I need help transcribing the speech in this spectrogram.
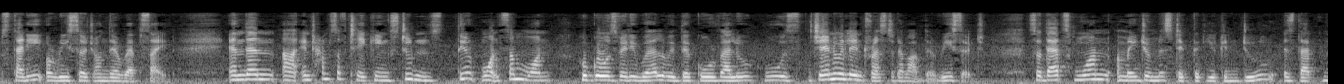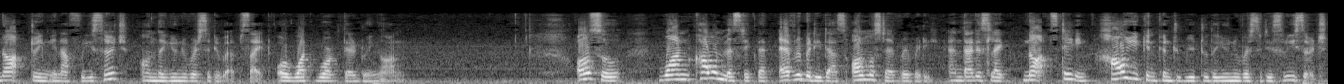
study or research on their website. And then uh, in terms of taking students, they want someone who goes very well with their core value, who is genuinely interested about their research. So that's one major mistake that you can do is that not doing enough research on the university website or what work they're doing on. Also, one common mistake that everybody does, almost everybody, and that is like not stating how you can contribute to the university's research.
